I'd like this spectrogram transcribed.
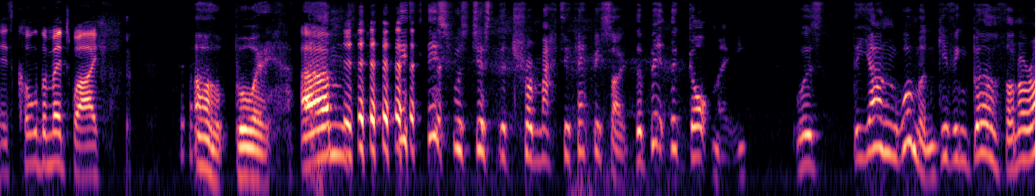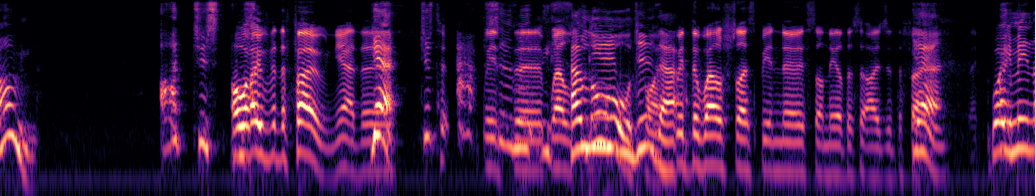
It's called The Midwife. Oh boy. Um, this, this was just the traumatic episode. The bit that got me was the young woman giving birth on her own. I just all was- over the phone, yeah. The, yeah, just with absolutely the Welsh- How do you do that? With the Welsh lesbian nurse on the other side of the phone. Yeah. What you mean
